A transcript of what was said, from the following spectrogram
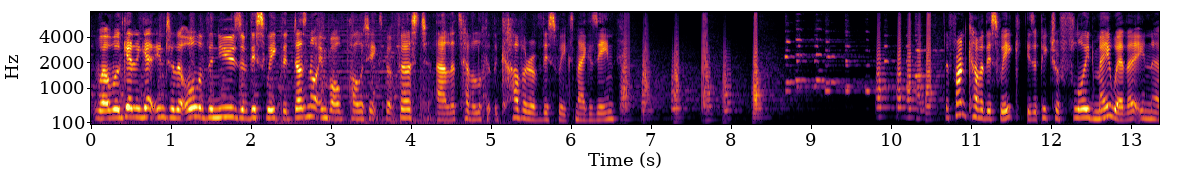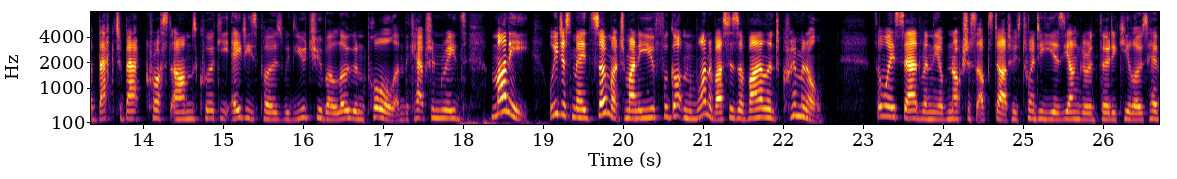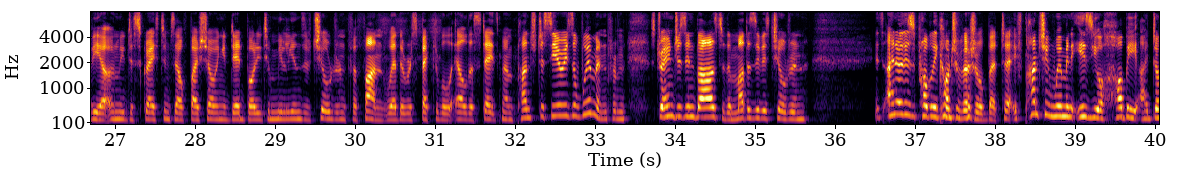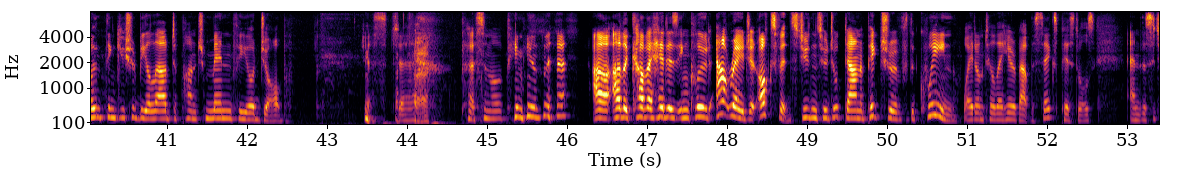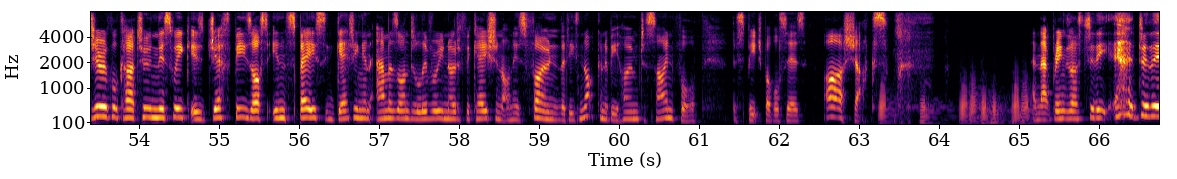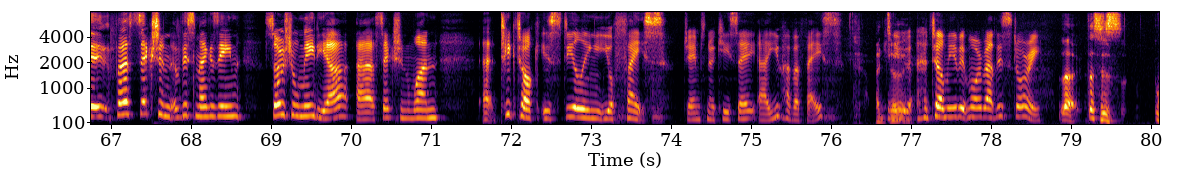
Well, we're going to get into the, all of the news of this week that does not involve politics, but first, uh, let's have a look at the cover of this week's magazine. The front cover this week is a picture of Floyd Mayweather in a back to back crossed arms quirky 80s pose with YouTuber Logan Paul, and the caption reads Money! We just made so much money you've forgotten one of us is a violent criminal. It's always sad when the obnoxious upstart who's 20 years younger and 30 kilos heavier only disgraced himself by showing a dead body to millions of children for fun, where the respectable elder statesman punched a series of women from strangers in bars to the mothers of his children. It's, I know this is probably controversial, but uh, if punching women is your hobby, I don't think you should be allowed to punch men for your job. Just uh, personal opinion there. Uh, other cover headers include outrage at Oxford, students who took down a picture of the Queen. Wait until they hear about the Sex Pistols. And the satirical cartoon this week is Jeff Bezos in space getting an Amazon delivery notification on his phone that he's not going to be home to sign for. The speech bubble says, "Ah, shucks." And that brings us to the to the first section of this magazine, social media, uh, section one. Uh, TikTok is stealing your face. James Nokise, uh, you have a face. I Can do. you tell me a bit more about this story? Look, this is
